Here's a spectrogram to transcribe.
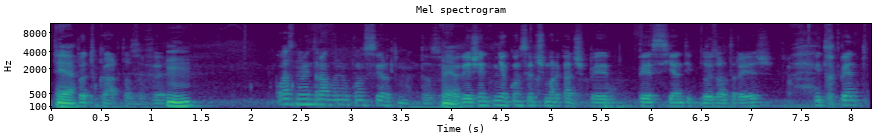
tipo, Yeah. para tocar, estás a ver? Uhum. Quase não entrava no concerto, mano, estás a Yeah. ver? E a gente tinha concertos marcados para, para esse ano, tipo dois ou três, e de repente,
